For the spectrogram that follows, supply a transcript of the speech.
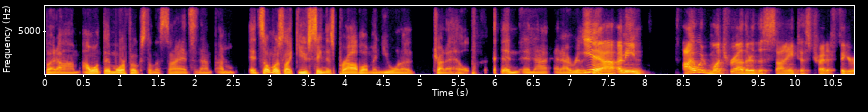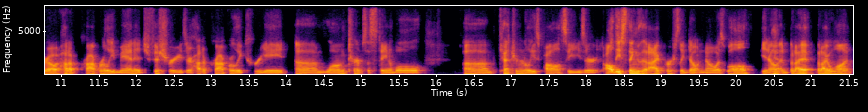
but um, I want them more focused on the science. And I'm, I'm it's almost like you've seen this problem and you want to try to help. and and I and I really yeah. I mean, I would much rather the scientists try to figure out how to properly manage fisheries or how to properly create um, long-term sustainable um, catch and release policies or all these things that I personally don't know as well. You know, yeah. and but I but I want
